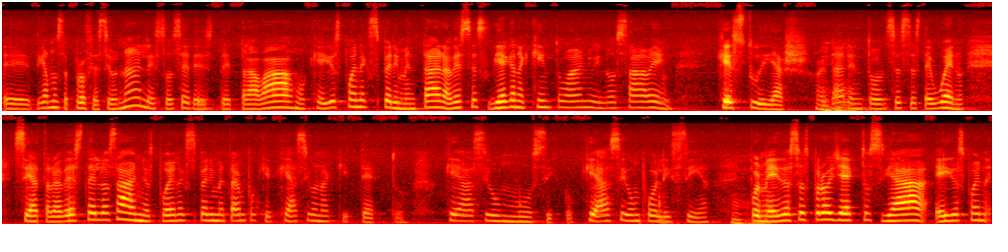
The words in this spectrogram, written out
eh, digamos, de profesionales, o sea, de, trabajo, que ellos pueden experimentar. A veces llegan a quinto año y no saben qué estudiar, ¿verdad? Entonces, este, bueno, si a través de los años pueden experimentar un poquito qué hace un arquitecto, qué hace un músico, qué hace un policía. Por medio de esos proyectos ya ellos pueden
